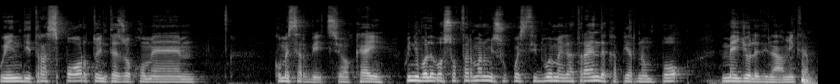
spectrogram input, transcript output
quindi trasporto inteso come, come servizio, ok? Quindi volevo soffermarmi su questi due megatrend e capirne un po' meglio le dinamiche.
